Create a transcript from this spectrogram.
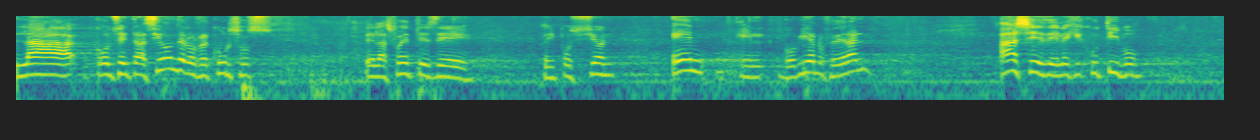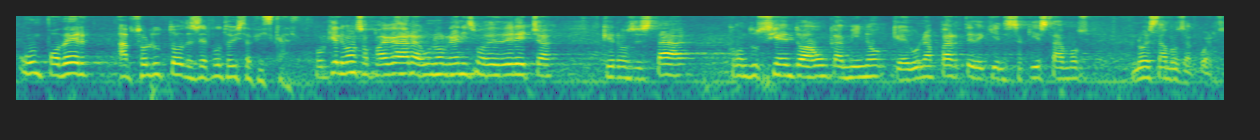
la concentración de los recursos de las fuentes de, de imposición en el gobierno federal hace del Ejecutivo un poder absoluto desde el punto de vista fiscal. ¿Por qué le vamos a pagar a un organismo de derecha que nos está conduciendo a un camino que una parte de quienes aquí estamos no estamos de acuerdo?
